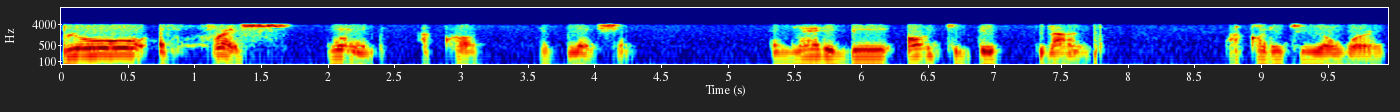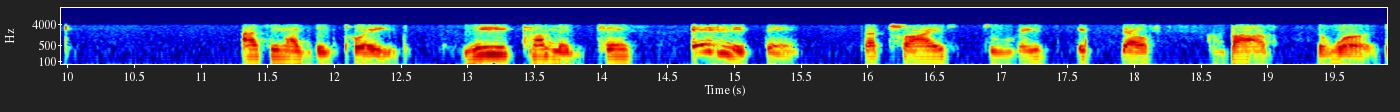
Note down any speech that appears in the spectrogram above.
Blow a fresh wind across this nation. And let it be unto this land according to your word. As it has been prayed, we come against anything that tries to raise itself above the word.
